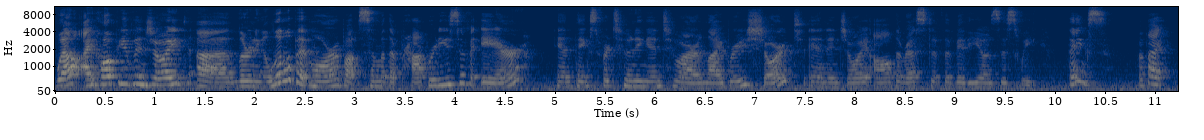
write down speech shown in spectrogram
Well, I hope you've enjoyed uh, learning a little bit more about some of the properties of air. And thanks for tuning in to our library short and enjoy all the rest of the videos this week. Thanks. Bye-bye.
